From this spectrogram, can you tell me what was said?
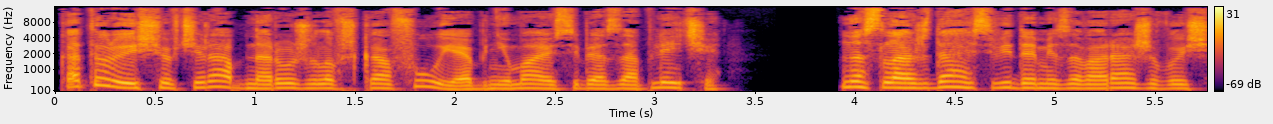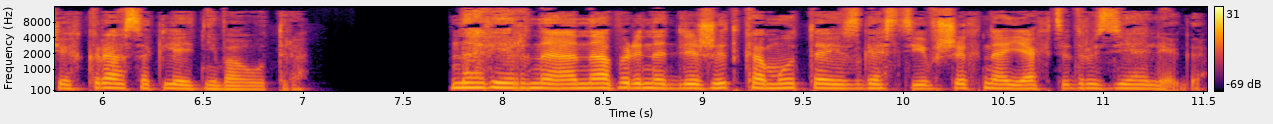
которую еще вчера обнаружила в шкафу, и обнимаю себя за плечи, наслаждаясь видами завораживающих красок летнего утра. Наверное, она принадлежит кому-то из гостивших на яхте друзей Олега.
